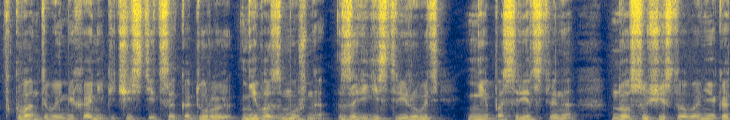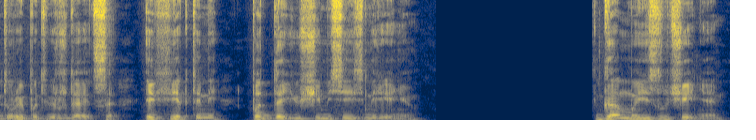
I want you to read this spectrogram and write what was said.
В квантовой механике частица, которую невозможно зарегистрировать непосредственно, но существование которой подтверждается эффектами поддающимися измерению. Гамма-излучение.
